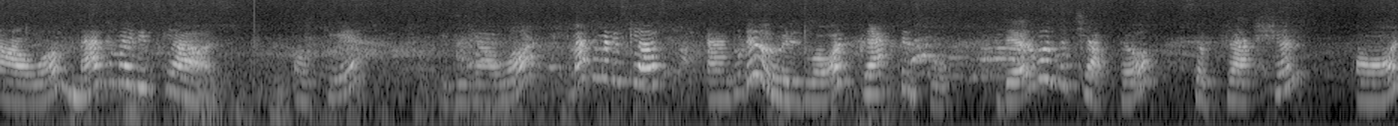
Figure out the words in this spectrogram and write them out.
our mathematics class. Okay, it is our mathematics class, and today we will do our practice book. There was the chapter subtraction on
